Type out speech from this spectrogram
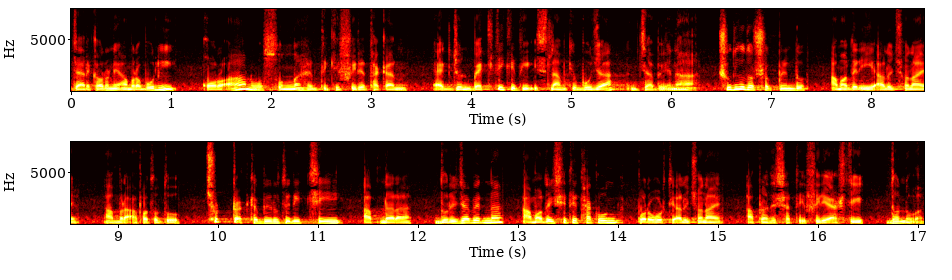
যার কারণে আমরা বলি, কোরআন ও সন্ন্যাহের দিকে ফিরে থাকান একজন ব্যক্তিকে দিয়ে ইসলামকে বোঝা যাবে না। শুধু দর্শকবৃন্দ, আমাদের এই আলোচনায় আমরা আপাতত ছোট্ট একটা বিরতি নিচ্ছি। আপনারা দূরে যাবেন না, আমাদের সাথে থাকুন। পরবর্তী আলোচনায় আপনাদের সাথে ফিরে আসছি। ধন্যবাদ।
